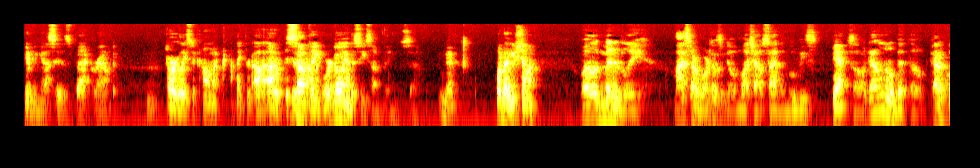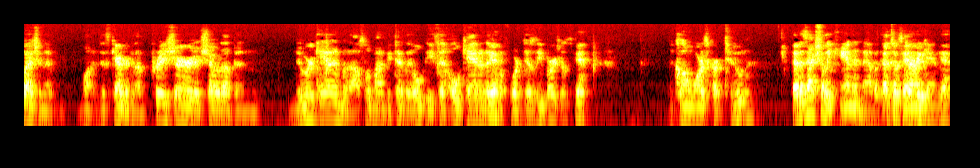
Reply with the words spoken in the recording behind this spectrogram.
giving us his background. or at least a comic. I think I, I hope they do Something. We're going Yeah. to see something. So What about you, Sean? Well, admittedly, my Star Wars doesn't go much outside the movies. Yeah. So I got a little bit though. Got a question if what this character because I'm pretty sure it showed up in newer canon, but also might be technically old. He said old canon Yeah. before Disney purchased. Yeah. The Clone Wars cartoon. that is actually canon now, but that's okay. current We- canon? Yeah.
